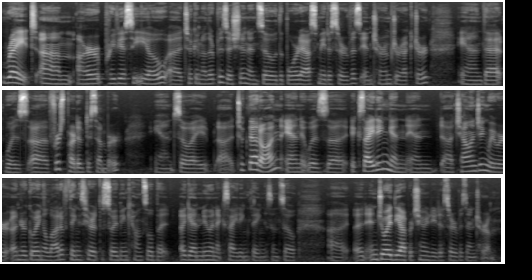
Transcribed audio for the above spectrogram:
Right. Um, our previous CEO uh, took another position, and so the board asked me to serve as interim director, and that was uh, first part of December. And so I uh, took that on, and it was uh, exciting and, and uh, challenging. We were undergoing a lot of things here at the Soybean Council, but again, new and exciting things. And so uh, enjoyed the opportunity to serve as interim.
